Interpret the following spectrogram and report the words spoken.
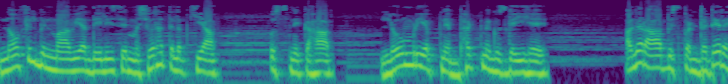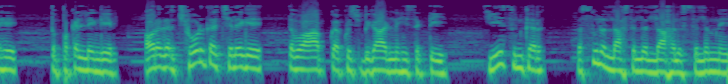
نوفل بن معاویہ دلی سے مشورہ طلب کیا۔ اس نے کہا، لومڑی اپنے بھٹ میں گھس گئی ہے۔ اگر آپ اس پر ڈٹے رہے تو پکڑ لیں گے، اور اگر چھوڑ کر چلے گئے تو وہ آپ کا کچھ بگاڑ نہیں سکتی۔ یہ سن کر رسول اللہ صلی اللہ علیہ وسلم نے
